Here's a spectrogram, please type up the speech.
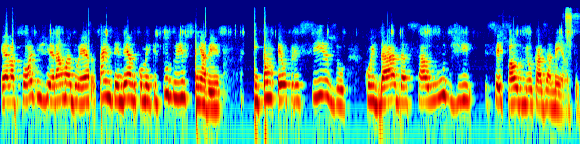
ela pode gerar uma doença. Tá entendendo como é que tudo isso tem a ver? Então eu preciso cuidar da saúde sexual do meu casamento,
